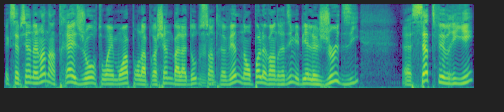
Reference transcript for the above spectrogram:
exceptionnellement dans 13 jours, toi et moi, pour la prochaine balado du Mhm. centre-ville. Non pas le vendredi, mais bien le jeudi. Euh, 7 février,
